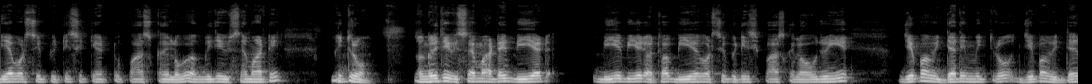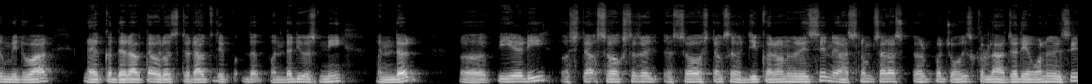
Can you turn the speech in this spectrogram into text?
બે વર્ષથી પીટીસી ટેટ ટુ પાસ કરેલો હોય અંગ્રેજી વિષય માટે. મિત્રો, અંગ્રેજી વિષય માટે બીએડ બીએ બીએડ અથવા બીએ વર્ષથી પીટીસી પાસ કરેલો હોવો જોઈએ. જે પણ વિદ્યાર્થી મિત્રો, જે પણ વિદ્યાર્થી ઉમેદવાર લાયક ધરાવતા રસ ધરાવતા તે પંદર દિવસની અંદર પીએડી, અષ્ટા સ અક્ષર સ અરજી કરવાનું રહેશે અને આશ્રમ શાળા સ્તર પર ચોવીસ કલાક હાજર રહેવાનું રહેશે.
